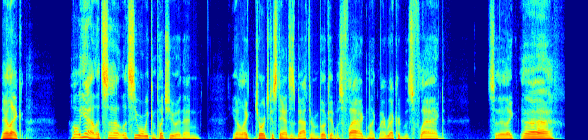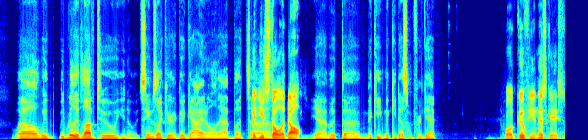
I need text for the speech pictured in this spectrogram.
And they're like, oh, yeah, let's, uh, let's see where we can put you. And then, you know, like George Costanza's bathroom book, it was flagged. Like my record was flagged. So they're like, uh, well, we'd, we'd really love to, you know, it seems like you're a good guy and all that, but, But uh, you stole a doll. yeah, but uh, Mickey Mickey doesn't forget. Well, Goofy in this case.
